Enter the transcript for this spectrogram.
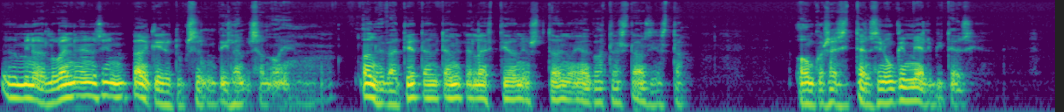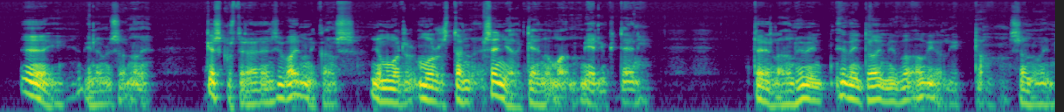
Minä luen ensin pääkirjoituksen, Vilhelm sanoi. On hyvä tietää, mitä mitä lehti on jostain ajankohtaisesta asiasta. Onko se sitten sinunkin mielipiteesi? Ei, Vilhelm sanoi. Keskustelen ensin vaimoni kanssa ja muodostan sen jälkeen oman mielipiteeni. Teillä on hyvin, hyvin toimiva avioliitto, sanoin.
